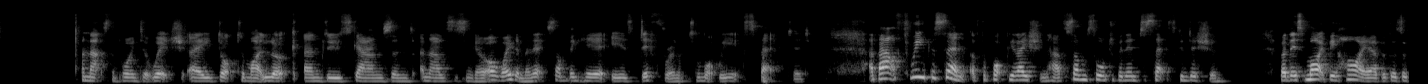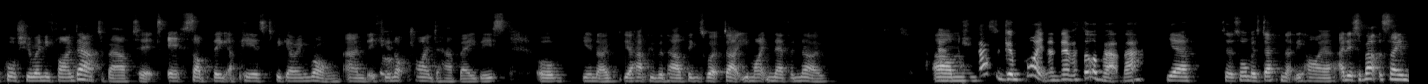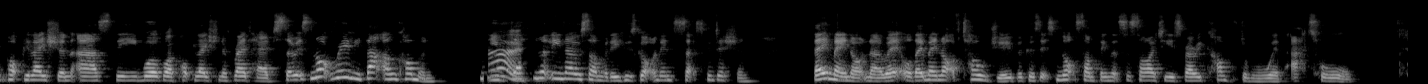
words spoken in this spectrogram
And that's the point at which a doctor might look and do scans and analysis and go, oh, wait a minute, something here is different to what we expected. About 3% of the population have some sort of an intersex condition. But this might be higher because, of course, you only find out about it if something appears to be going wrong. And if you're not trying to have babies or, you know, you're happy with how things worked out, you might never know. Um, That's a good point. I'd never thought about that. yeah, so it's almost definitely higher. And it's about the same population as the worldwide population of redheads. So it's not really that uncommon. You definitely know somebody who's got an intersex condition. They may not know it or they may not have told you because it's not something that society is very comfortable with at all.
